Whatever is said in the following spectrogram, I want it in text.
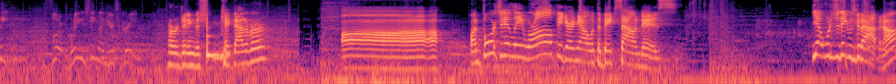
Wait, Fleur, what are you seeing on your screen? Her getting the sh kicked out of her? Uh, unfortunately, we're all figuring out what the big sound is. Yeah, what did you think was gonna happen, huh?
